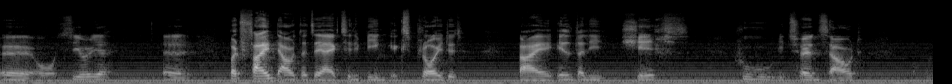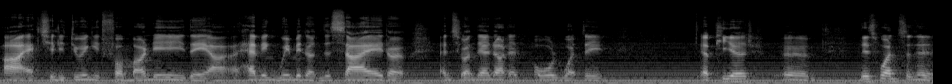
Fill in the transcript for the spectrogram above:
uh, or Syria, uh, but find out that they're actually being exploited by elderly sheikhs who, it turns out, are actually doing it for money. They are having women on the side, or, and so on. They're not at all what they appeared. Um, this one to the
